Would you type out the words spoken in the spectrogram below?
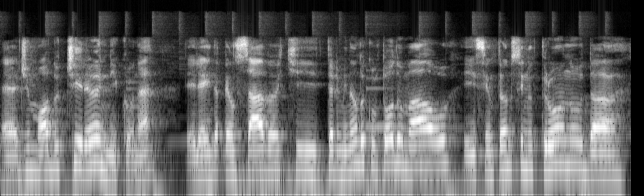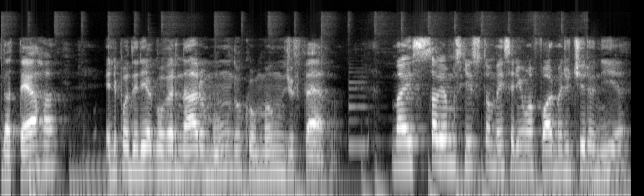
é, de modo tirânico, né? Ele ainda pensava que, terminando com todo o mal e sentando-se no trono da, da terra, ele poderia governar o mundo com mãos de ferro. Mas sabemos que isso também seria uma forma de tirania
